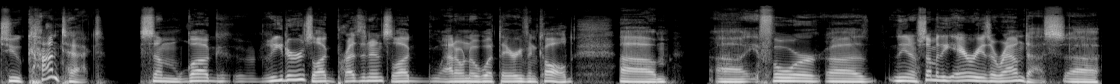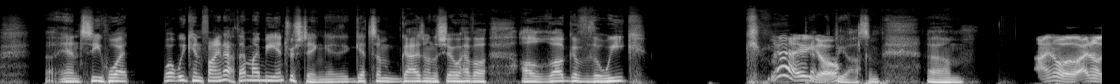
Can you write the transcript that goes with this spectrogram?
to contact some lug leaders, lug presidents, lug I don't know what they're even called, um, uh, for uh, you know some of the areas around us, uh, and see what what we can find out. That might be interesting. Uh, get some guys on the show, have a a lug of the week. Yeah, there you go. Be awesome. Um, I know I know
